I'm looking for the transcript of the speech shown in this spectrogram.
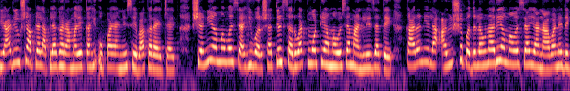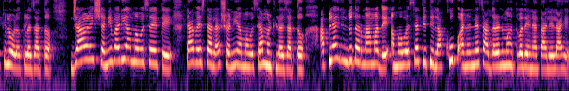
या दिवशी आपल्याला आपल्या घरामध्ये काही उपायांनी सेवा करायच्या आहेत. शनी अमावस्या ही वर्षातील सर्वात मोठी अमावस्या मानली जाते. कारण हिला आयुष्य बदलवणारी अमावस्या या नावाने देखील ओळखलं जातं. ज्यावेळेस शनिवारी अमावस्या येते त्यावेळेस त्याला शनी अमावस्या म्हटलं जातं. आपल्या हिंदू धर्मामध्ये अमावस्या तिथीला खूप अनन्यसाधारण महत्त्व देण्यात आलेलं आहे.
